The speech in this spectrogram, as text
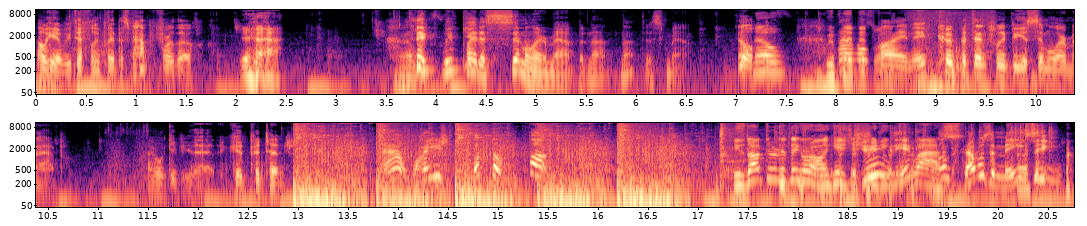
oh yeah, we definitely played this map before, though. Yeah. Uh, we've, we've played a similar map, but not not this map. No, we played well, this one. fine. It could potentially be a similar map. I will give you that. It could potentially. Ow! Why are you? What the fuck? He's not doing anything wrong. He's just shooting even hit once. glass. That was amazing.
